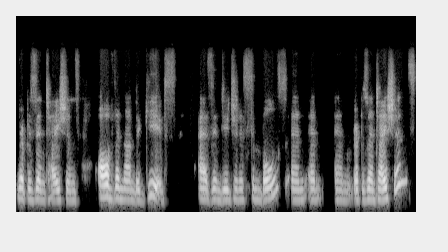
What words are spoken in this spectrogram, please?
representations of the Nunda gifts as Indigenous symbols and, and, and representations.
